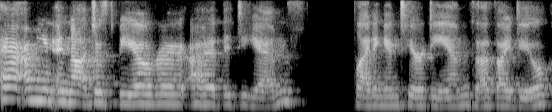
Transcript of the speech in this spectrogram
I mean, and not just be over uh, the DMs, sliding into your DMs as I do.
